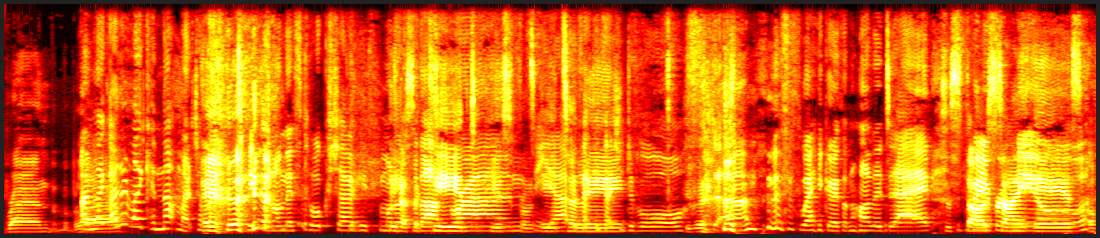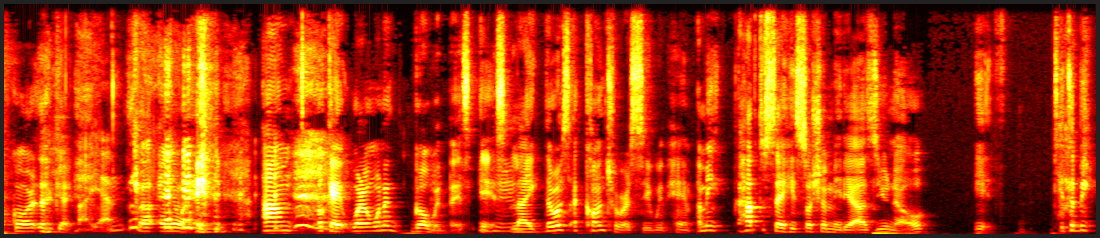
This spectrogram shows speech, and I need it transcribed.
brand. Blah, blah, blah. I'm like, I don't like him that much. I'm like, he's been on this talk show. He's modeled for a that kid, brand. he's from yeah, he's, like, he's actually divorced. um, this is where he goes on holiday. His His star sign is, of course. Okay. But yeah. so anyway, um, okay, where I want to go with this is Mm-hmm. like there was a controversy with him. I mean, I have to say his social media, as you know, it's it's a bit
